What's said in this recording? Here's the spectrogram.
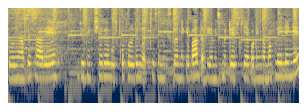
तो यहाँ पे सारे जो मिक्सचर है, उसको थोड़ी देर अच्छे से मिक्स करने के बाद, अभी हम इसमें टेस्ट के अकॉर्डिंग नमक ले लेंगे।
